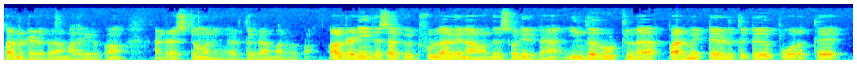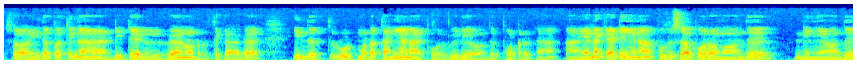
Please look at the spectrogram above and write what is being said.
பர்மிட் எடுக்கிற மாதிரி இருக்கும். அண்ட் ரெஸ்ட்டும் நீங்கள் எடுத்துக்கிற மாதிரி இருக்கும். ஆல்ரெடி இந்த சர்க்கியூட் ஃபுல்லாகவே நான் வந்து சொல்லியிருக்கேன். இந்த ரூட்டில் பர்மிட் எடுத்துகிட்டு போகிறது ஸோ இதை பற்றின டீட்டெயில் வேணுன்றதுக்காக இந்த ரூட் மட்டும் தனியாக நான் இப்போ ஒரு வீடியோ வந்து போட்டிருக்கேன். என்ன கேட்டிங்கன்னா புதுசாக போகிறவங்க வந்து நீங்கள் வந்து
